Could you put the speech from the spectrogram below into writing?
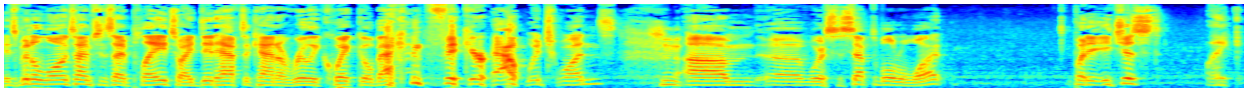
it's been a long time since I played, so I did have to kind of really quick go back and figure out which ones um, uh, were susceptible to what. But it, it just like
